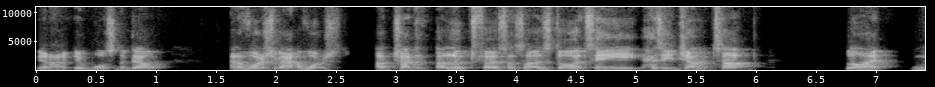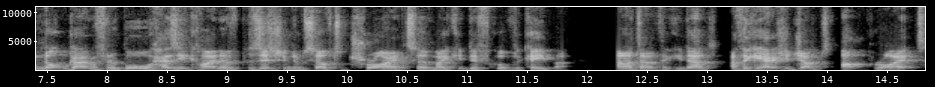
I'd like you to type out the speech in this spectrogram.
you know, it wasn't a goal. And I've watched it back. I watched. I tried to. I looked first. I was like, has Doherty has he jumped up, like not going for the ball? Has he kind of positioned himself to try to make it difficult for the keeper? And I don't think he does. I think he actually jumps upright,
